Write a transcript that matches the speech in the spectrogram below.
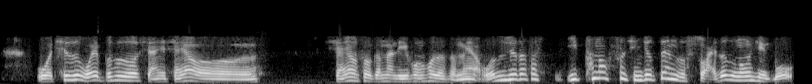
我其实我也不是说想想要想要说跟他离婚或者怎么样，我是觉得他一碰到事情就这样子甩这种东西，我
